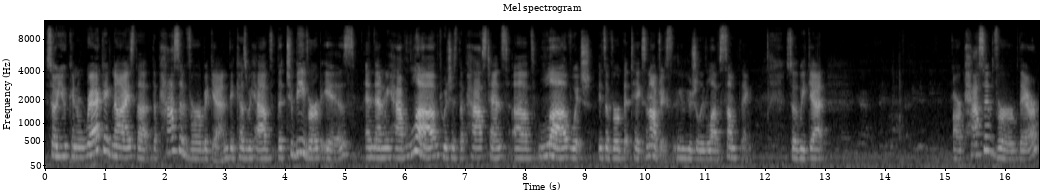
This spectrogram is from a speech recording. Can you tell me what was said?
So you can recognize the, the passive verb again because we have the to be verb is, and then we have loved, which is the past tense of love, which is a verb that takes an object. So you usually love something. So we get our passive verb there.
